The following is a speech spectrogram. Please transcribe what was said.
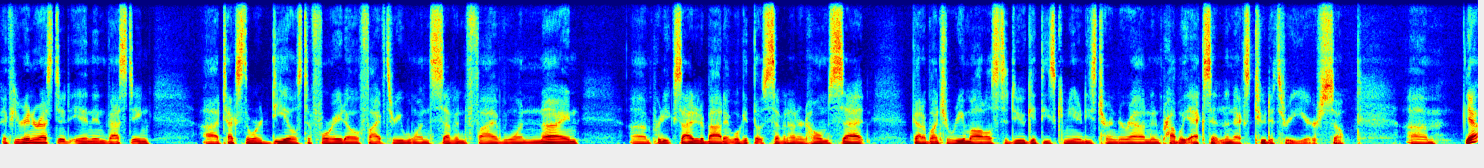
if you're interested in investing, uh, text the word deals to 480 531 7519. I'm pretty excited about it. We'll get those 700 homes set. Got a bunch of remodels to do, get these communities turned around, and probably exit in the next two to three years. So, um, yeah,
